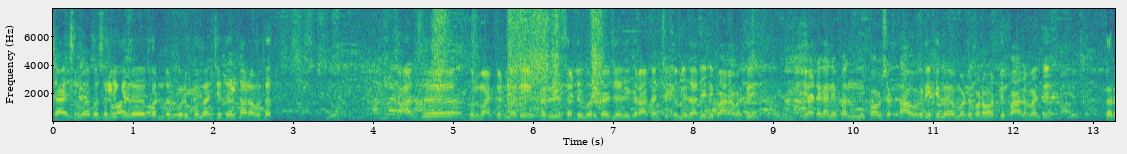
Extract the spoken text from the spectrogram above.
चाळीस रुपयापासून देखील पंढरपुरी फुलांचे दर पारा होतात. आज फुल मार्केटमध्ये खरेदीसाठी वर्दळ जी ग्राहकांची कमी झालेली पाहायला मिळते. या ठिकाणी पण पाहू शकता आवक देखील मोठ्या प्रमाणावरती पाहायला मिळते. तर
